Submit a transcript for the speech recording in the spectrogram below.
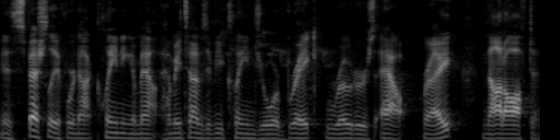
especially if we're not cleaning them out. How many times have you cleaned your brake rotors out, right? Not often.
